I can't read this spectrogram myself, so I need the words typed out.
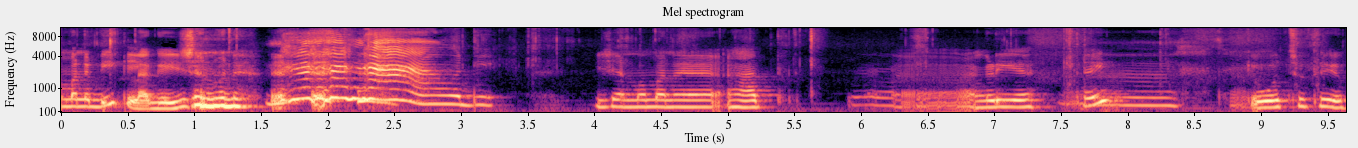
મને બીક લાગે ઈશાન મને. ઈશાન મને હાથ આંગળીએ થઈ? કે ઓછું થયું?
